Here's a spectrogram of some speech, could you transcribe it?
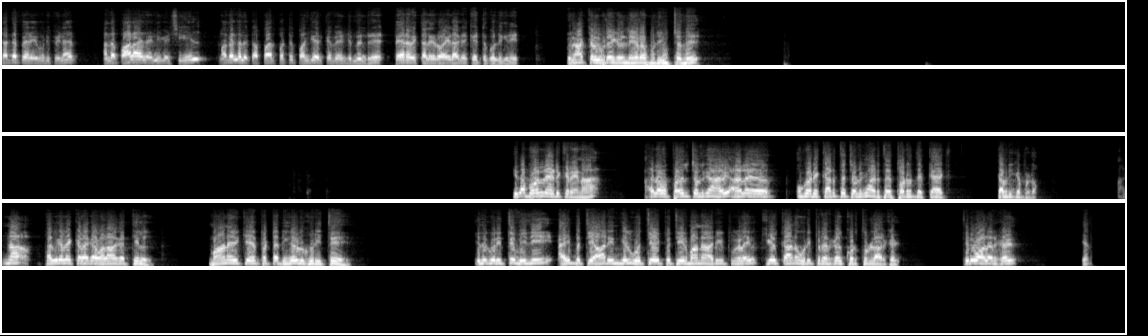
சட்டப்பேரவை உறுப்பினர் அந்த பாலாலய நிகழ்ச்சியில் மதங்களுக்கு அப்பாற்பட்டு பங்கேற்க வேண்டும் என்று பேரவைத் தலைவர் வாயிலாக கேட்டுக்கொள்கிறேன். வினாக்கள் விடைகள் நேரம் முடிவிட்டது இதை முதல்ல எடுக்கிறேன்னா அதில் பதில் சொல்லுங்க அது- உங்களுடைய கருத்தை சொல்லுங்க அடுத்த தொடர்ந்து க- கவனிக்கப்படும். அண்ணா பல்கலைக்கழக வளாகத்தில் மாணவிக்கு ஏற்பட்ட நிகழ்வு குறித்து இது குறித்து விதி ஐம்பத்தி ஆறின் கீழ் ஒத்திவைப்பு தீர்மான அறிவிப்புகளை கீழ்காண உறுப்பினர்கள் கொடுத்துள்ளார்கள். திருவாளர்கள்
